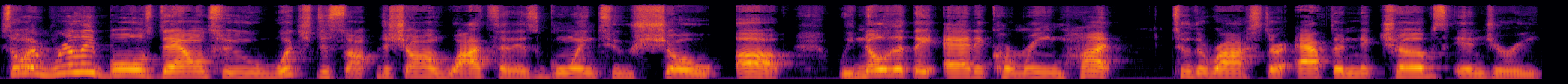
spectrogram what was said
So it really boils down to which Deshaun Watson is going to show up. We know that they added Kareem Hunt to the roster after Nick Chubb's injury.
